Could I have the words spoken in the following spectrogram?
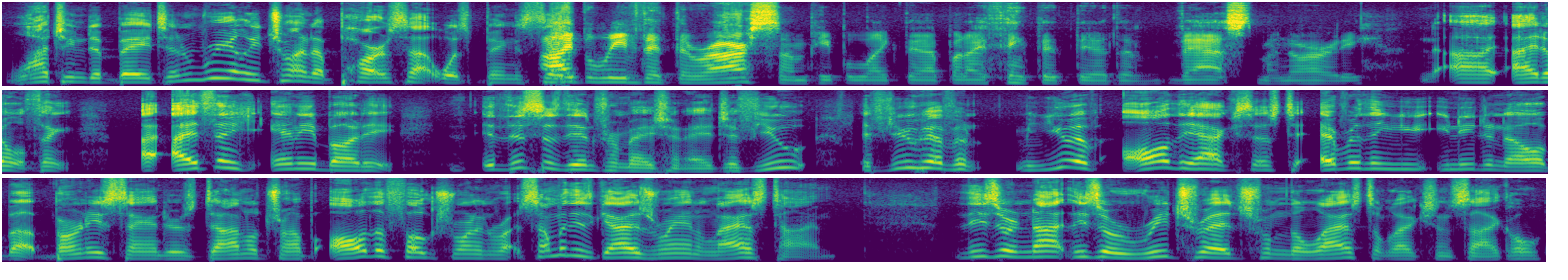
watching debates, and really trying to parse out what's being said. I believe that there are some people like that, but I think that they're the vast minority. I, I don't think I, think anybody this is the information age. If you if you haven't I mean you have all the access to everything you, you need to know about Bernie Sanders, Donald Trump, all the folks running some of these guys ran last time. These are not these are retreads from the last election cycle.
